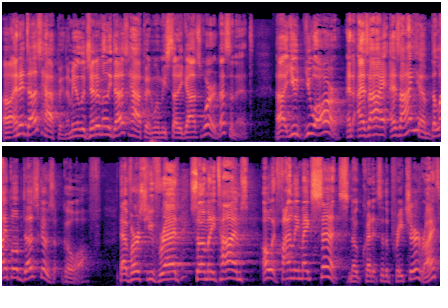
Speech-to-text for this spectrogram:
Uh, and it does happen. I mean, it legitimately does happen when we study God's word, doesn't it? Uh, you, you are, and as I, as I am, the light bulb does go, go off. That verse you've read so many times, oh, it finally makes sense. No credit to the preacher, right?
